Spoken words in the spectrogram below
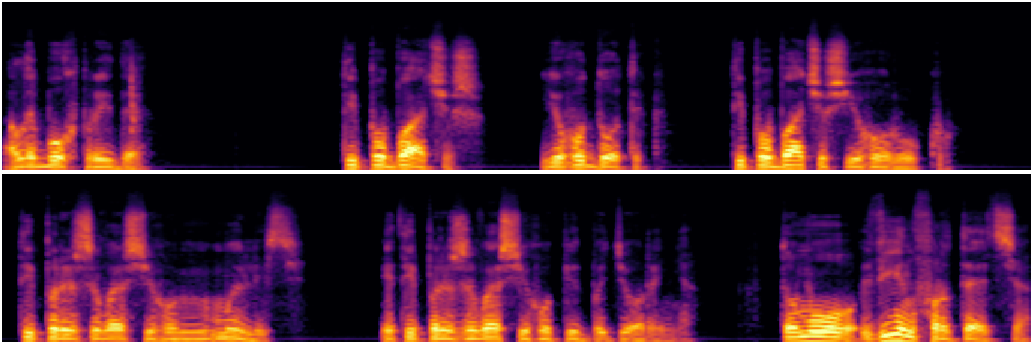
але Бог прийде. Ти побачиш Його дотик, ти побачиш Його руку, ти переживеш Його милість, і ти переживеш Його підбадьорення. Тому Він фортеця,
